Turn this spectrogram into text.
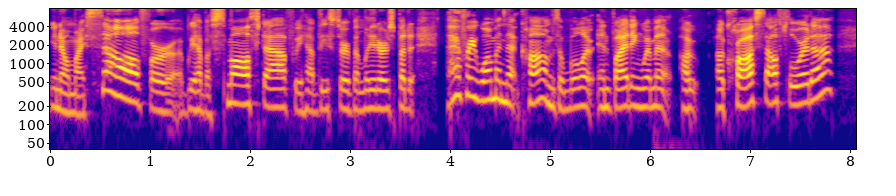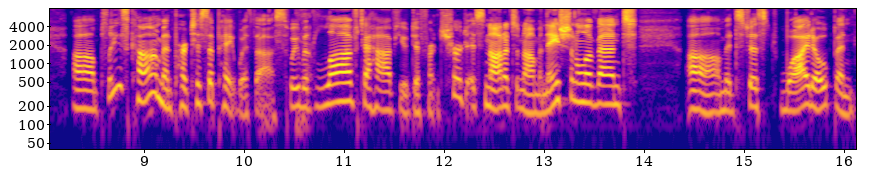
you know, myself, or we have a small staff, we have these servant leaders, but every woman that comes, and we're inviting women a- across South Florida uh, please come and participate with us. We would love to have you. Different church. It's not a denominational event. Um, it's just wide open.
